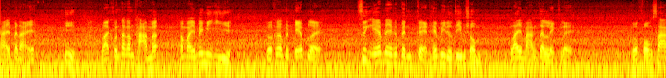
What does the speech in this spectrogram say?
หายไปไหน หลายคนตั้งคำถามว่าทำไมไม่มี E โดยเครื่องเป็น F เลย ซึ่ง F เนี่ยก็เป็นเกรด Heavy Duty ผู้ชม ไล่มาตั้งแต่เหล็กเลย ตัวโครงสร้าง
